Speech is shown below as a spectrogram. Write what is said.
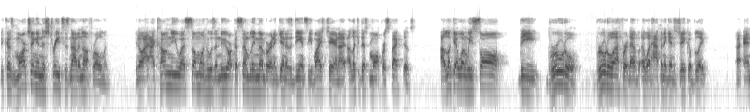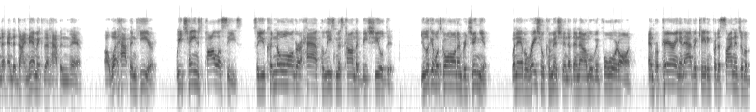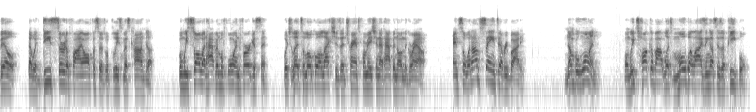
Because marching in the streets is not enough, Roland. You know, I, I come to you as someone who is a New York Assembly member and again as a DNC vice chair, and I, I look at this from all perspectives. I look at when we saw the brutal, brutal effort of, of what happened against Jacob Blake uh, and, and the dynamic that happened there. Uh, what happened here? We changed policies so you could no longer have police misconduct be shielded. You look at what's going on in Virginia when they have a racial commission that they're now moving forward on and preparing and advocating for the signage of a bill that would decertify officers with police misconduct. When we saw what happened before in Ferguson, which led to local elections and transformation that happened on the ground. And so, what I'm saying to everybody, number one, when we talk about what's mobilizing us as a people,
